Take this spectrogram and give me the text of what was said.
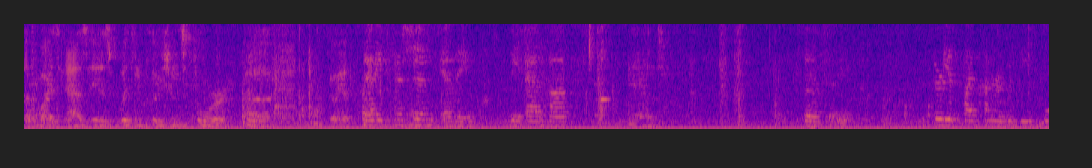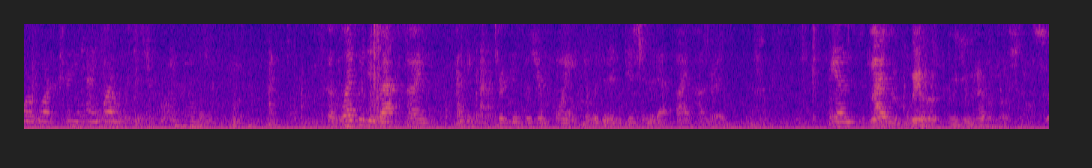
Otherwise, as is with inclusions for, uh, go ahead, Planning commission and the, the ad hoc, and so that's it. 30 of 500 would be for water, Trinity County Water Works District. So like we did last time, I think, Rick, this was your point, it was in addition to that 500. And I, Listen, we have a, you have a motion, so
